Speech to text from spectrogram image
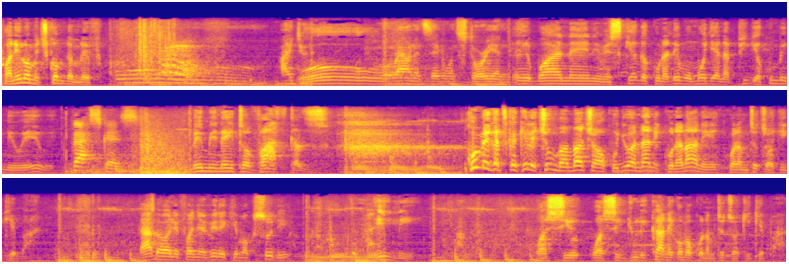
Kwa nini umechukua muda mrefu? I do go around and say everyone's story and Eh, bwana, nimesikiaga kuna demo moja anapiga, kumbe ni wewe. Vasquez. Mimi naitwa Vasquez. Kumbe katika kile chumba ambacho hawakujua ndani kuna nani, kuna mtoto wa kike bana. Labda walifanya vile kimakusudi ili wasi, wasijulikane kwamba kuna mtoto wa kike pale.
